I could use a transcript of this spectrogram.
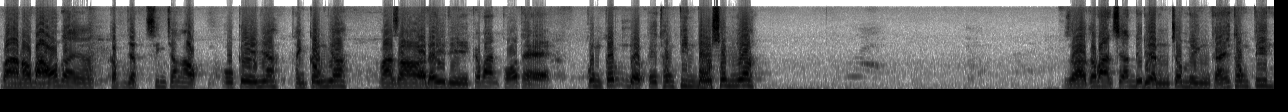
Và nó báo là cập nhật sinh trang học, ok nhá, thành công nhá. Và giờ ở đây thì các bạn có thể cung cấp được cái thông tin bổ sung nhá. Giờ các bạn sẽ điền cho mình cái thông tin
